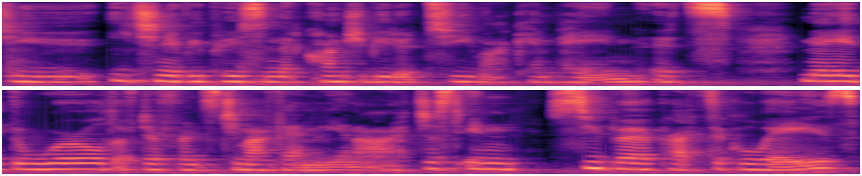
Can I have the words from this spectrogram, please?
to each and every person that contributed to my campaign. It's made the world of difference to my family and I, just in super practical ways.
